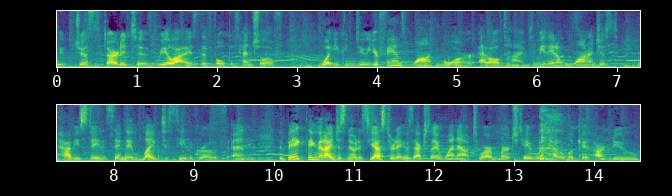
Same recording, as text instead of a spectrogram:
we've just started to realize the full potential of what you can do. Your fans want more at all times. I mean, they don't want to just have you stay the same. They like to see the growth. And the big thing that I just noticed yesterday was actually I went out to our merch table and had a look at our new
